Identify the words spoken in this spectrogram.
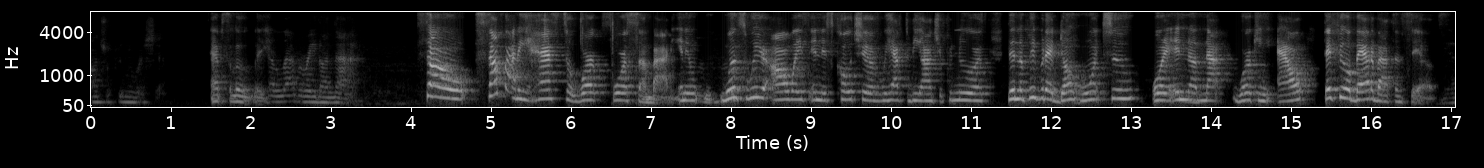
entrepreneurship. Absolutely. Elaborate on that. So somebody has to work for somebody. And it, mm-hmm. once we're always in this culture of we have to be entrepreneurs, then the people that don't want to or end up not working out, they feel bad about themselves. Yeah.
